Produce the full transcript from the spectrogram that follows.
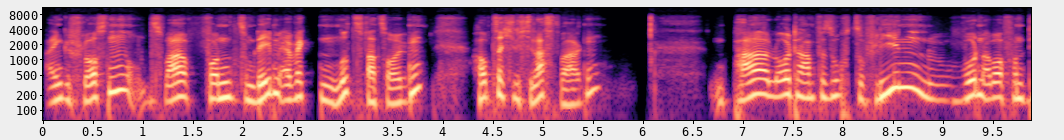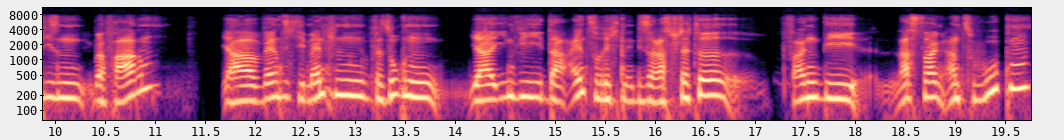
eingeschlossen, und zwar von zum Leben erweckten Nutzfahrzeugen, hauptsächlich Lastwagen. Ein paar Leute haben versucht zu fliehen, wurden aber von diesen überfahren. Ja, während sich die Menschen versuchen, ja, irgendwie da einzurichten in dieser Raststätte, fangen die Lastwagen an zu hupen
